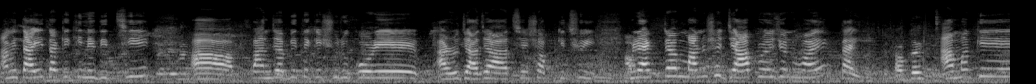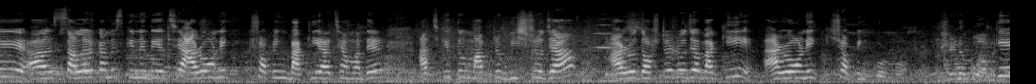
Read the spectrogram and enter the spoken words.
আমি তাই তাকে কিনে দিচ্ছি। পাঞ্জাবি থেকে শুরু করে আরও যা যা আছে সব কিছুই মানে একটা মানুষের যা প্রয়োজন হয় তাই। আমাকে সালোয়ার কামিজ কিনে দিয়েছে। আরও অনেক শপিং বাকি আছে আমাদের। আজকে তো মাত্র বিশ রোজা আরও দশটা রোজা বাকি আরও অনেক শপিং করব। কে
